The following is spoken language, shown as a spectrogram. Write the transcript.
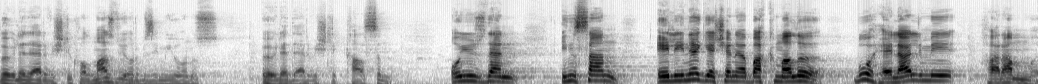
böyle dervişlik olmaz diyor bizim Yunus. Öyle dervişlik kalsın. O yüzden insan eline geçene bakmalı. Bu helal mi, haram mı?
